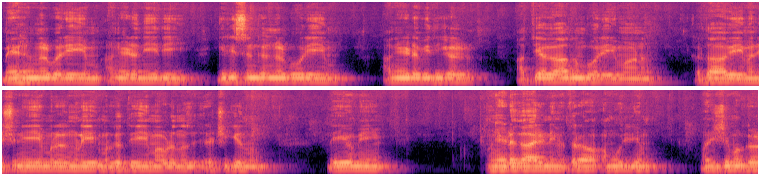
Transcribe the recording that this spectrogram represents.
മേഘങ്ങൾ വരെയും അങ്ങയുടെ നീതി ഗിരിശൃംഗങ്ങൾ പോലെയും അങ്ങയുടെ വിധികൾ അത്യഗാധം പോലെയുമാണ്. കർത്താവെ മനുഷ്യനെയും മൃഗങ്ങളെയും മൃഗത്തെയും അവിടുന്ന് രക്ഷിക്കുന്നു. ദൈവമേ അങ്ങയുടെ കാരുണ്യം ഇത്ര അമൂല്യം. മനുഷ്യമക്കൾ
